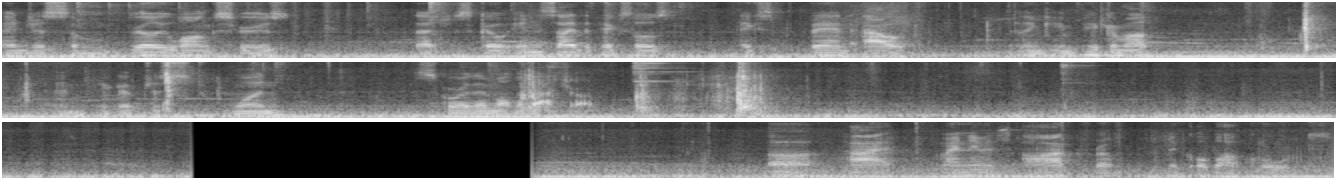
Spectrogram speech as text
and just some really long screws that just go inside the pixels, expand out, and then can pick them up and pick up just one, score them on the backdrop. Uh, hi, my name is Og from the Cobalt Colts.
